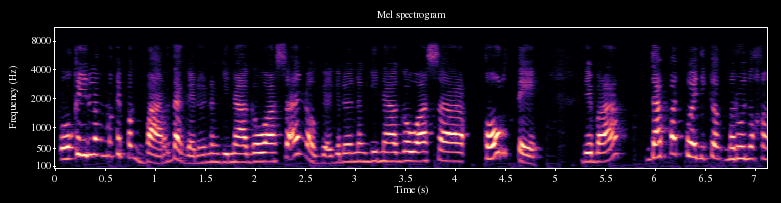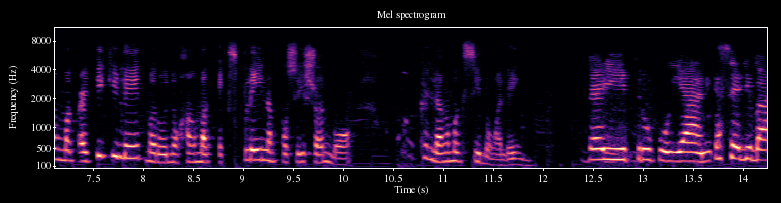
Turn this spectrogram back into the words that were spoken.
okay lang makipagbarda, ganun ang ginagawa sa ano, ganun ang ginagawa sa korte, 'di ba? dapat pwede kang marunong kang mag-articulate, marunong kang mag-explain ng position mo, huwag ka lang magsinungaling. Very true po 'yan. Kasi 'di ba,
